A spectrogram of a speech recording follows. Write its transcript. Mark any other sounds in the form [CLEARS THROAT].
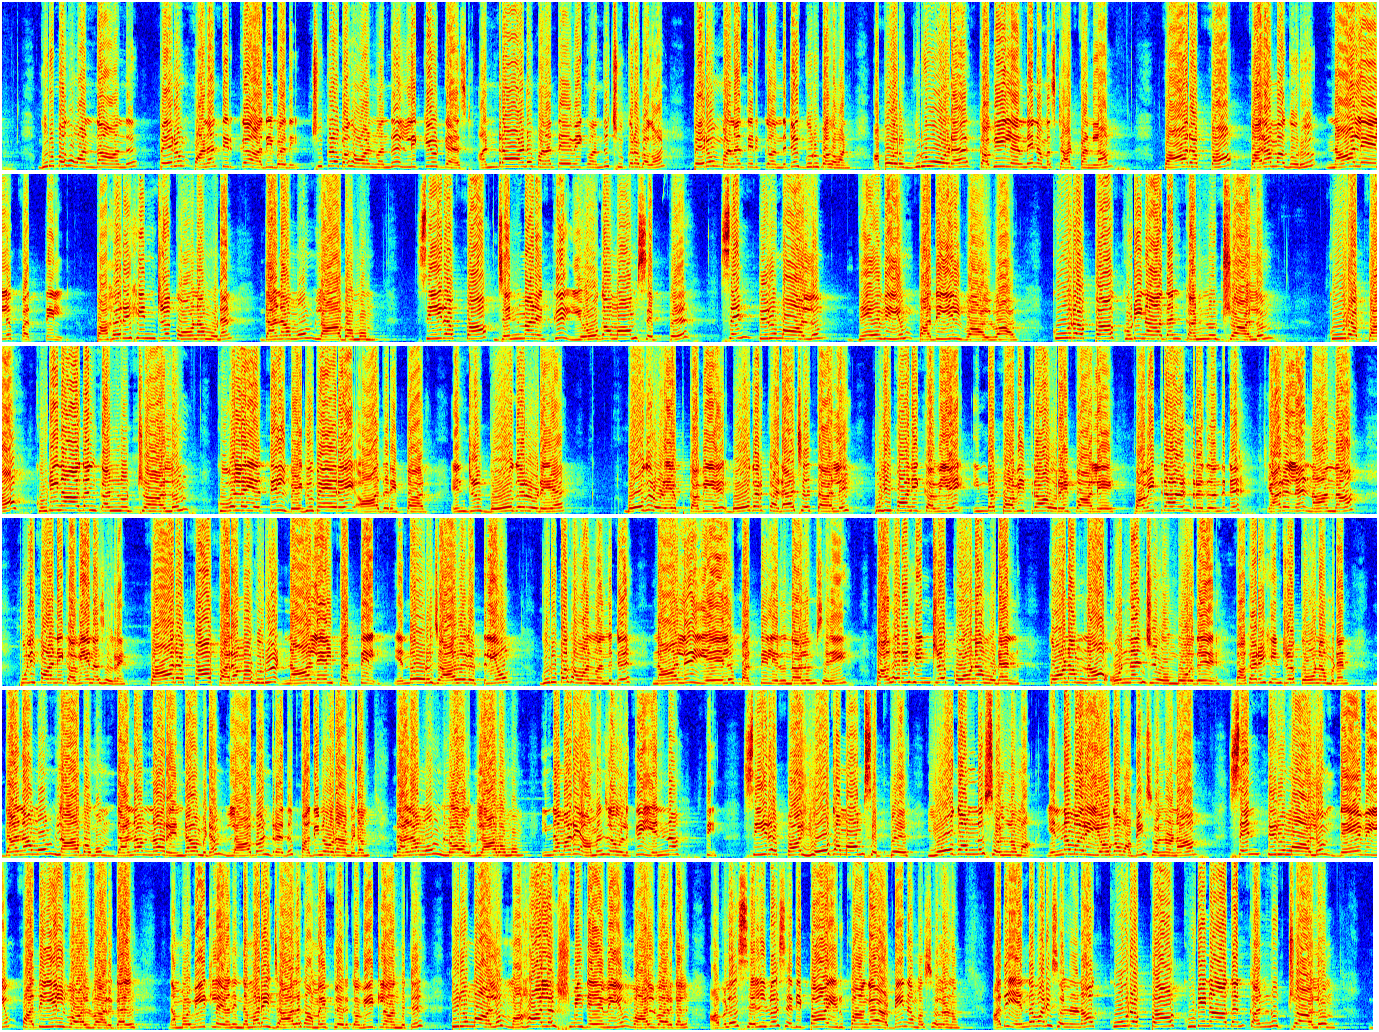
குரு பகவான் தான் வந்து பெரும் பணத்திற்கு அதிபதி. சுக்கர பகவான் வந்து லிக்யூட் கேஸ்ட் அன்றாட பண தேவைக்கு வந்து சுக்கர பகவான் பெரும் பணத்திற்கு வந்துட்டு குரு பகவான். அப்போ ஒரு குருவோட கவியிலிருந்தே நம்ம ஸ்டார்ட் பண்ணலாம். பாரப்பா பரமகுரு நாலேழு பத்தில் பகருகின்ற கோணமுடன் தனமும் லாபமும். சீரப்பா ஜென்மனுக்கு யோகமாம் செப்பு. சென் திருமாலும் தேவியும் பதியில் வாழ்வார் கூரப்பா குடிநாதன் கண்ணுற்றாலும். கூரப்பா குடிநாதன் கண்ணுற்றாலும். குவலயத்தில் வெகுபேரை ஆதரிப்பார் என்று போகருடைய போகருடைய கவியை போகர் கடாச்சத்தாலே புலிப்பாணி கவியை இந்த பவித்ரா உரைப்பாலே பவித்ரான்றது வந்துட்டு யாரும் இல்லை நான் தான். புலிப்பாணி கவியை நான் சொல்றேன். பாரப்பா பரமகுரு நாலேல் பத்தில். எந்த ஒரு ஜாதகத்திலையும் குரு பகவான் வந்துட்டு நாலு ஏழு பத்தில் இருந்தாலும் சரி பகருகின்ற கோணமுடன் கோணம்னா ஒன்னஞ்சு ஒன்பது பகருகின்ற கோணமுடன் தனமும் லாபமும் தனம்னா ரெண்டாம் இடம் லாபம்ன்றது பதினோராம் இடம் தனமும் லோ- லாபமும். இந்த மாதிரி அமைஞ்சவங்களுக்கு என்ன தி- சீரப்பா யோகமாம் செப்பு. யோகம்னு சொல்லணுமா? என்ன மாதிரி யோகம் அப்படின்னு சொல்லணும்னா சென் திருமாலும் தேவியும் பதியில் வாழ்வார்கள். நம்ம வீட்டில் வந்து இந்த மாதிரி ஜாதக அமைப்பில் இருக்க வீட்டில் வந்துட்டு திருமாலும் மகாலட்சுமி தேவியும் வாழ்வார்கள். அவ்வளோ செல்வ செதிப்பா இருப்பாங்க அப்படின்னு நம்ம சொல்லணும். அது எந்த மாதிரி சொல்லணும்னா கூரப்பா குடிநாதன் கண்ணுற்றாலும்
